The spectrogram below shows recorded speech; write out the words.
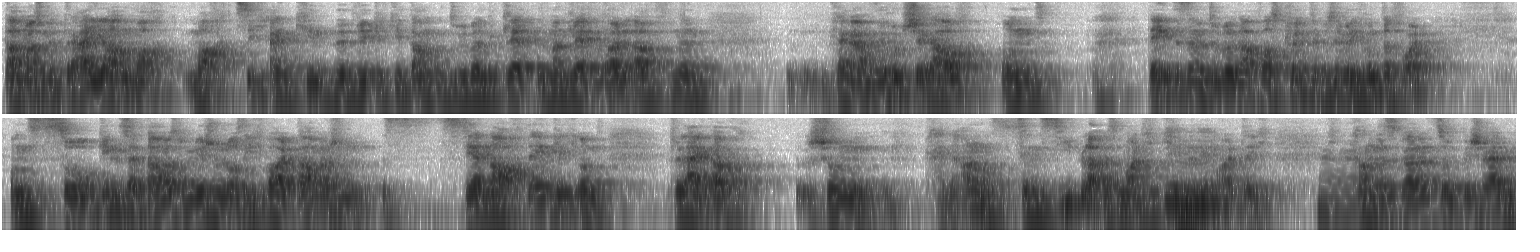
Damals mit drei Jahren macht, macht sich ein Kind nicht wirklich Gedanken drüber. Man klettert halt auf einen, keine Ahnung, eine Rutsche rauf und denkt es dann drüber nach, was könnte passieren, wenn ich runterfalle. Und so ging es halt damals bei mir schon los. Ich war halt damals schon sehr nachdenklich und vielleicht auch schon keine Ahnung, sensibler als manche Kinder mhm. im Alter. Ich, ich kann das gar nicht so beschreiben.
